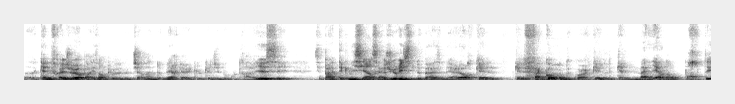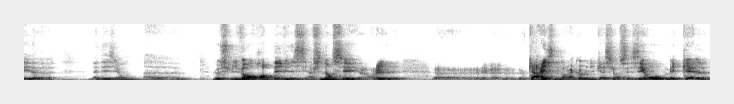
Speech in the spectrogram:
Euh, Ken Fraser, par exemple, le chairman de Merck avec lequel j'ai beaucoup travaillé, c'est c'est pas un technicien, c'est un juriste de base, mais alors quelle, quelle faconde, quoi, quelle, quelle manière d'emporter euh, l'adhésion. Euh, le suivant, Rob Davis, c'est un financier. Alors lui, le, charisme dans la communication, c'est zéro, mais quel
